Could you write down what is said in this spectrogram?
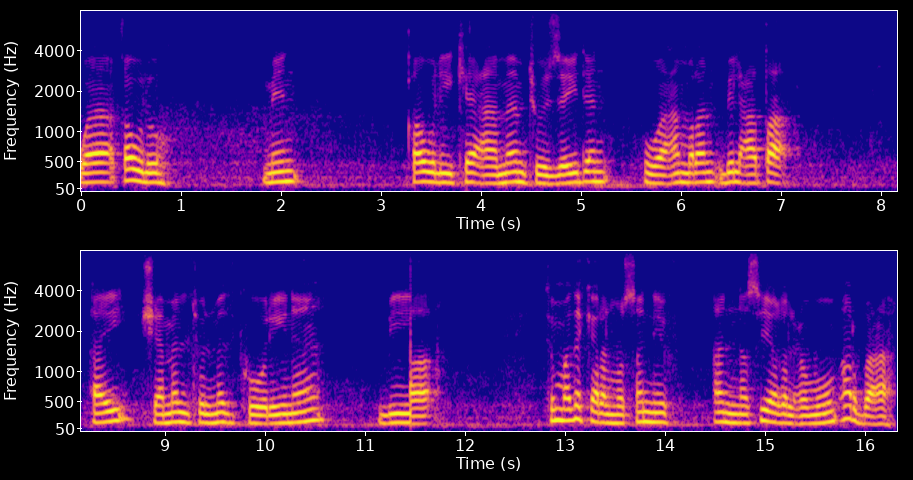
وقوله من قولك عممت زيدا وعمرا بالعطاء. أي شملت المذكورين بالعطاء ثم ذكر المصنف أن صيغ العموم أربعة.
